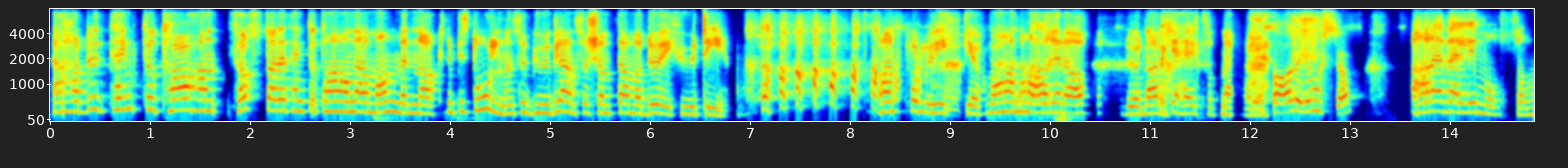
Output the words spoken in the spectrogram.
Jeg hadde tenkt å ta han Først hadde jeg tenkt å ta han der mannen med den nakne pistolen, men så googla han, så skjønte jeg han var død i 2010. Han får du ikke, for han har allerede avgått døden. Han hadde ikke helt fått med meg det. Han er veldig morsom. Han er veldig morsom.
